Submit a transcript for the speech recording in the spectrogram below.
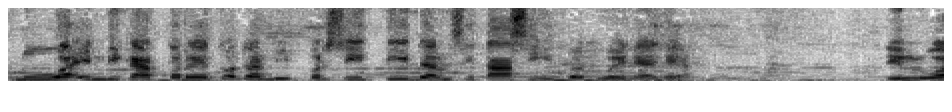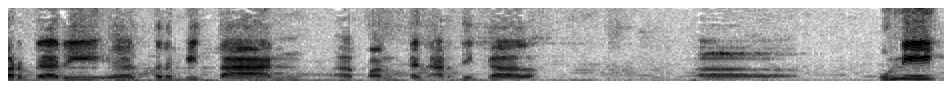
dua indikatornya itu adalah diversity dan citasi, dua-dua ini aja. Di luar dari uh, terbitan, uh, konten artikel, uh, unik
